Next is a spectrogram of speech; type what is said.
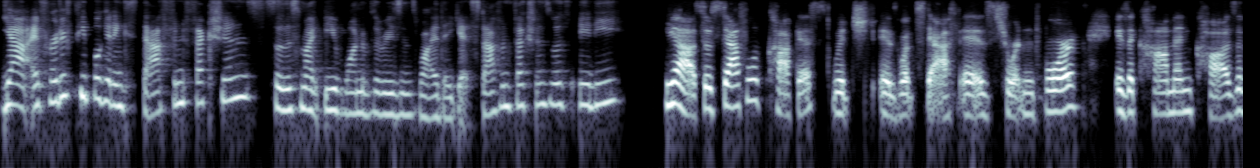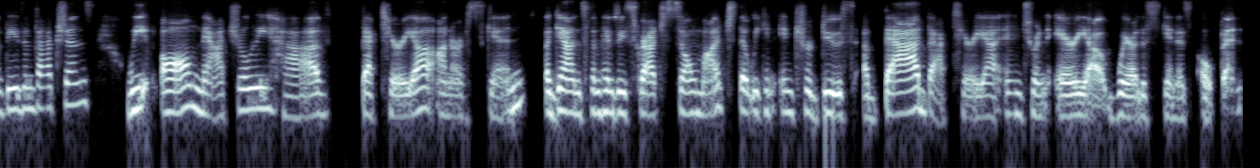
Yeah, I've heard of people getting staph infections. So this might be one of the reasons why they get staph infections with AD. Yeah, so staphylococcus, which is what staph is shortened for, is a common cause of these infections. We all naturally have bacteria on our skin. Again, sometimes we scratch so much that we can introduce a bad bacteria into an area where the skin is open.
